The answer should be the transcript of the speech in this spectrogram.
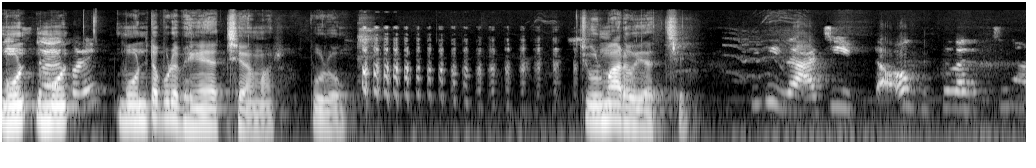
মন মন-। মনটা পুরো ভেঙে যাচ্ছে আমার পুরো। চুরমার হয়ে যাচ্ছে। রাজীব তাও বুঝতে পারছি না।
